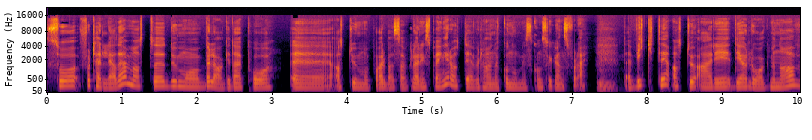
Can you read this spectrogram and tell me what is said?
så forteller jeg dem at eh, du må belage deg på at du må på arbeidsavklaringspenger, og at det vil ha en økonomisk konsekvens for deg. Mm. Det er viktig at du er i dialog med Nav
